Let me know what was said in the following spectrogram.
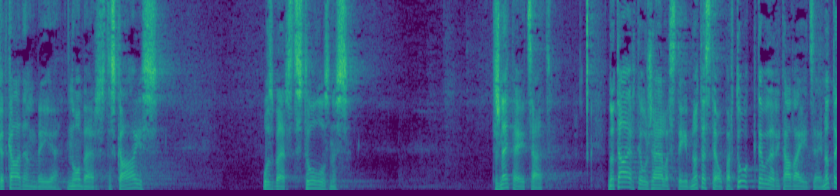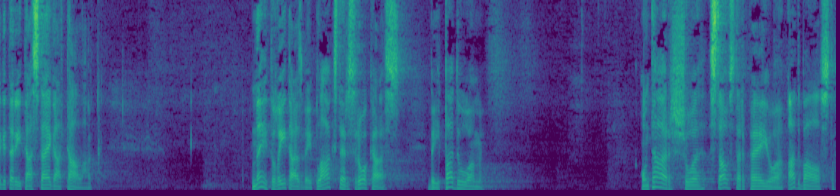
kad kādam bija nobērstas kājas, uzbērstas tulznes. Taču neteicāt, nu tā ir tev žēlastība, nu tas tev par to, ka tev arī tā vajadzēja, nu tagad arī tā staigā tālāk. Nē, tu līdās bija plāksters rokās, bija padomi. Un tā ar šo savstarpējo atbalstu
